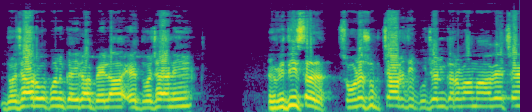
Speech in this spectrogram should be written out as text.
ધ્વજારોપણ કર્યા પહેલા એ ધ્વજાની વિધિસર ષોડશ ઉપચારથી પૂજન કરવામાં આવે છે.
